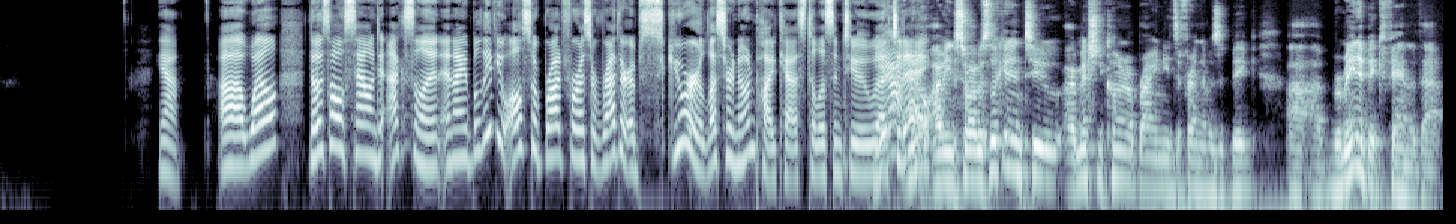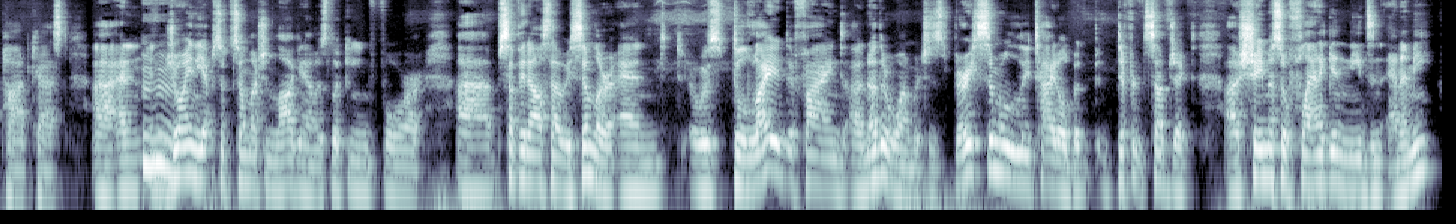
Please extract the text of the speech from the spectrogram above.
Uh, well, those all sound excellent, and I believe you also brought for us a rather obscure, lesser-known podcast to listen to uh, yeah, today. No, I mean, so I was looking into. I mentioned Conan O'Brien needs a friend. That was a big. Uh, I remain a big fan of that podcast, uh, and Mhm. enjoying the episode so much and logging. I was looking for uh, something else that would be similar, and I was delighted to find another one, which is very similarly titled but different subject. Uh, Seamus O'Flanagan needs an enemy.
